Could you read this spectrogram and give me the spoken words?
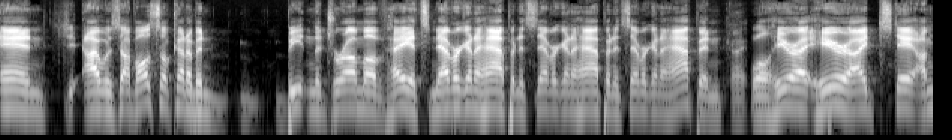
and I was I've also kind of been beating the drum of hey it's never going to happen it's never going to happen it's never going to happen well here I here I stay I'm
